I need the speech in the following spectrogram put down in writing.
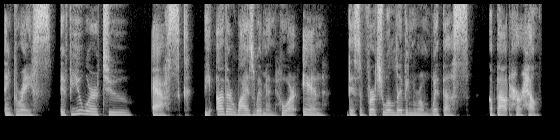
and grace, if you were to ask the other wise women who are in this virtual living room with us about her health,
